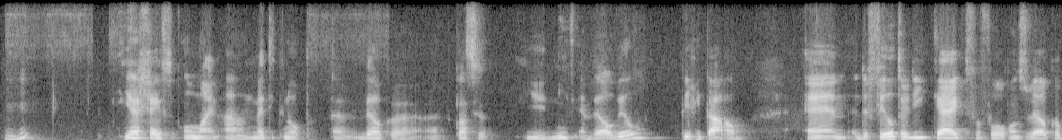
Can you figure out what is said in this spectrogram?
Mhm. Jij geeft online aan met die knop eh, welke eh, klasse je niet en wel wil, digitaal. En de filter die kijkt vervolgens welke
